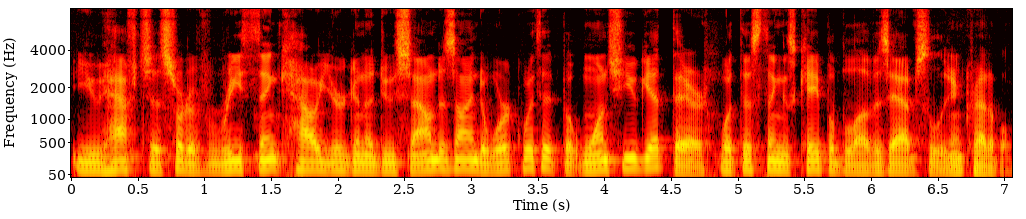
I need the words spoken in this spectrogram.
you have to sort of rethink how you're going to do sound design to work with it, but once you get there, what this thing is capable of is absolutely incredible.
